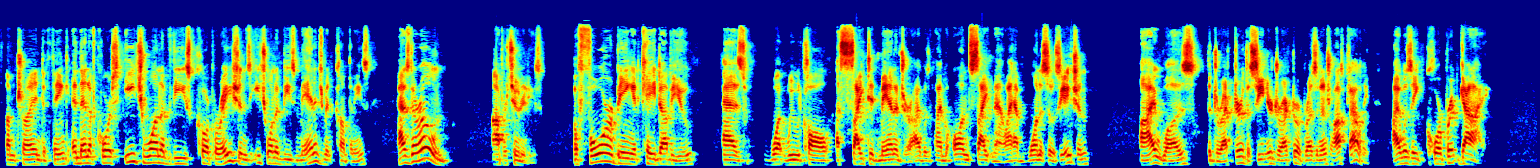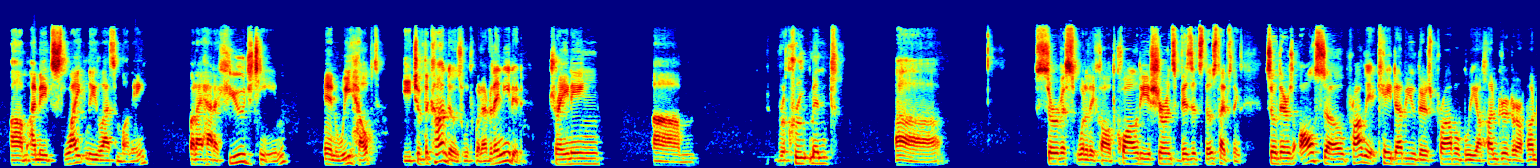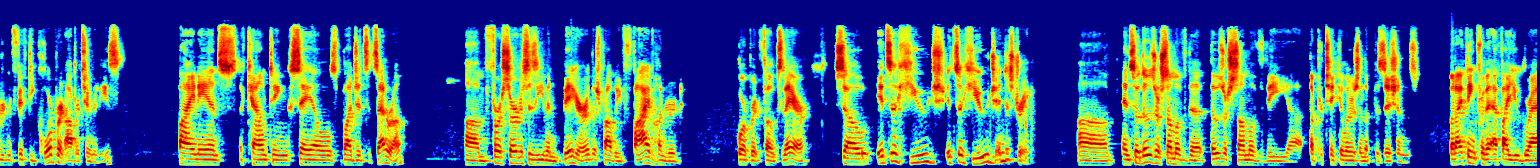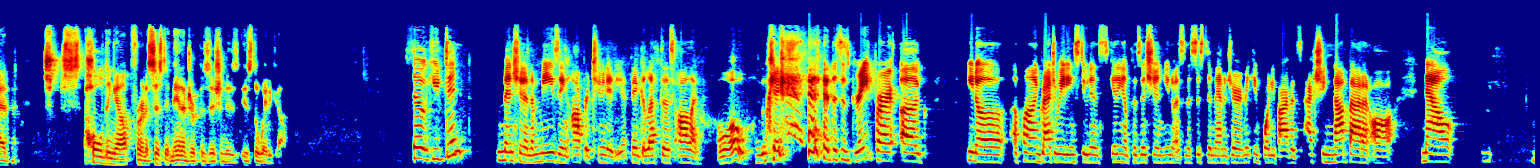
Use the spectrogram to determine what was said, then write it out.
I'm trying to think, and then of course, each one of these corporations, each one of these management companies, has their own opportunities. Before being at KW, as what we would call a sited manager. I was I'm on site now. I have one association. I was the director, the senior director of residential hospitality. I was a corporate guy. Um, I made slightly less money, but I had a huge team, and we helped each of the condos with whatever they needed: training, um, recruitment, uh, service what are they called? Quality assurance visits those types of things. So there's also probably at kw there's probably 100 or 150 corporate opportunities. Finance accounting sales budgets etc um, first service is even bigger. There's probably 500 corporate folks there. So it's a huge it's a huge industry. Um, and so those are some of the those are some of the uh, the particulars and the positions but I think for the FIU grad, holding out for an assistant manager position is is the way to go. So you did mention an amazing opportunity. I think it left us all like, "Whoa, okay, this is great for uh, you know, upon graduating students getting a position, you know, as an assistant manager, making 45, it's actually not bad at all. Now,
